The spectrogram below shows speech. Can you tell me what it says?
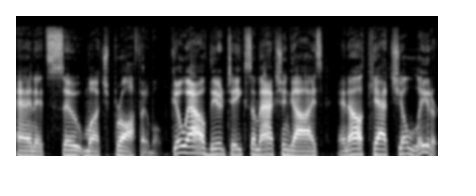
and it's so much profitable. Go out there, take some action, guys, and I'll catch you later.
